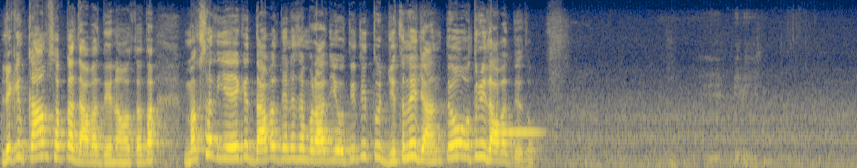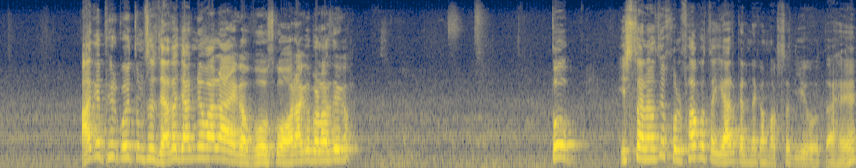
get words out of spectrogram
لیکن کام سب کا دعوت دینا ہوتا تھا۔ مقصد یہ ہے کہ دعوت دینے سے مراد یہ ہوتی تھی، تو جتنے جانتے ہو اتنی دعوت دے دو۔ آگے پھر کوئی تم سے زیادہ جاننے والا آئے گا، وہ اس کو اور آگے بڑھا دے گا۔ تو اس طرح سے خلفا کو تیار کرنے کا مقصد یہ ہوتا ہے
